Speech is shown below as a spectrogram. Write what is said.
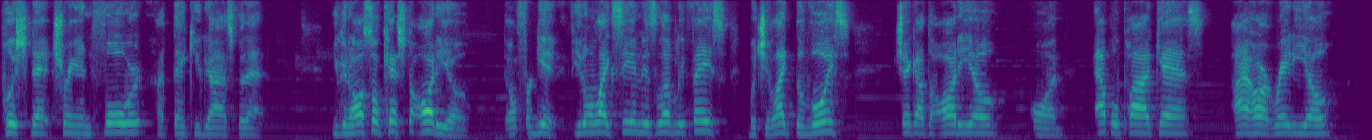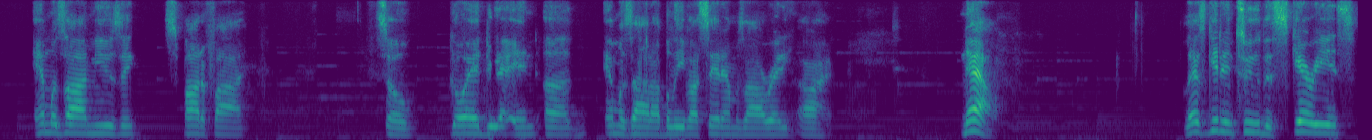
push that trend forward. I thank you guys for that. You can also catch the audio. Don't forget, if you don't like seeing this lovely face, but you like the voice, check out the audio on Apple Podcasts, iHeartRadio, Amazon Music, Spotify. So go ahead and do that. And uh, Amazon, I believe I said Amazon already. All right. Now, let's get into the scariest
